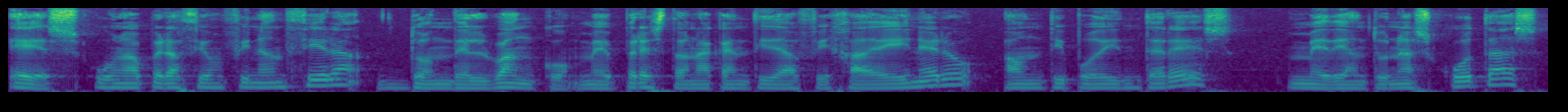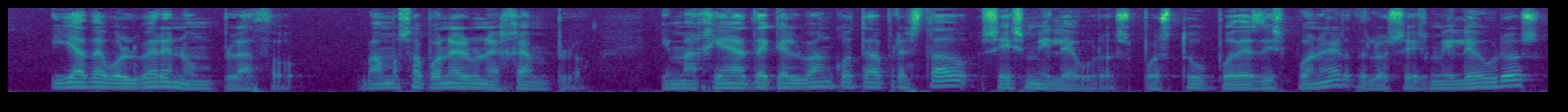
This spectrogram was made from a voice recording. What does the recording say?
es una operación financiera donde el banco me presta una cantidad fija de dinero a un tipo de interés mediante unas cuotas y a devolver en un plazo. Vamos a poner un ejemplo. Imagínate que el banco te ha prestado 6.000 euros, pues tú puedes disponer de los 6.000 euros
